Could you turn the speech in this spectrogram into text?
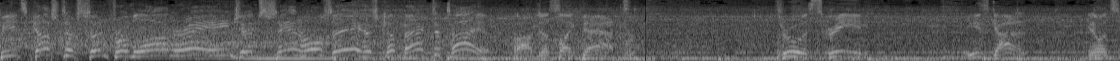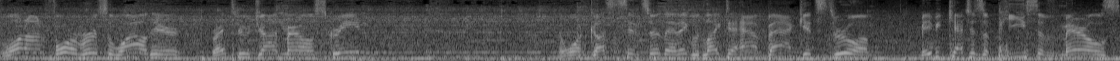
beats Gustavsson from long range, and San Jose has come back to tie it. Oh, just like that. Through a screen, he's got it. You know, it's one on four versus Wild here, right through Jon Merrill's screen. The one Gustavsson certainly I think would like to have back gets through him. Maybe catches a piece of Merrill's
